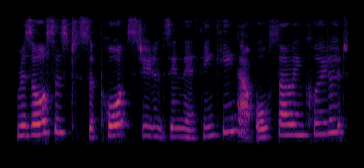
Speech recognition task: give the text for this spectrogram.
Resources to support students in their thinking are also included.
